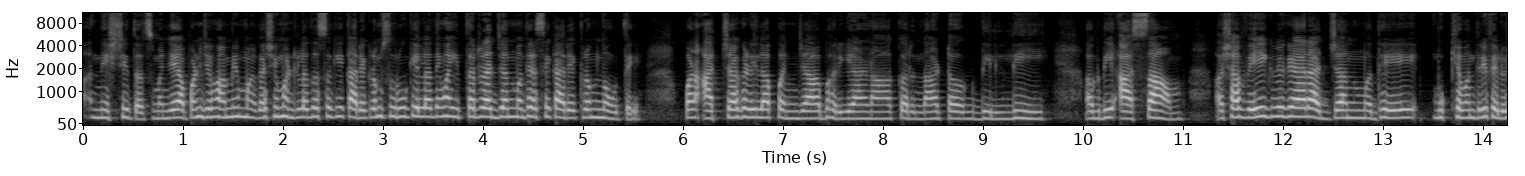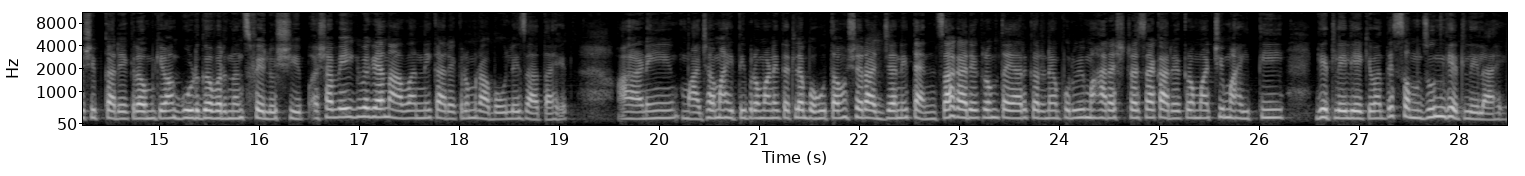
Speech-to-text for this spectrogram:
निश्चितच. म्हणजे आपण जेव्हा मी मगाशी म्हटलं तसं की कार्यक्रम सुरू केला तेव्हा इतर राज्यांमध्ये असे कार्यक्रम नव्हते. पण आजच्या घडीला पंजाब हरियाणा कर्नाटक दिल्ली अगदी आसाम अशा वेगवेगळ्या राज्यांमध्ये मुख्यमंत्री फेलोशिप कार्यक्रम किंवा गुड गव्हर्नन्स फेलोशिप अशा वेगवेगळ्या नावांनी कार्यक्रम राबवले जात आहेत. आणि माझ्या माहितीप्रमाणे त्यातल्या बहुतांश राज्यांनी त्यांचा कार्यक्रम तयार करण्यापूर्वी महाराष्ट्राच्या कार्यक्रमाची माहिती घेतलेली आहे किंवा ते समजून घेतलेलं आहे.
